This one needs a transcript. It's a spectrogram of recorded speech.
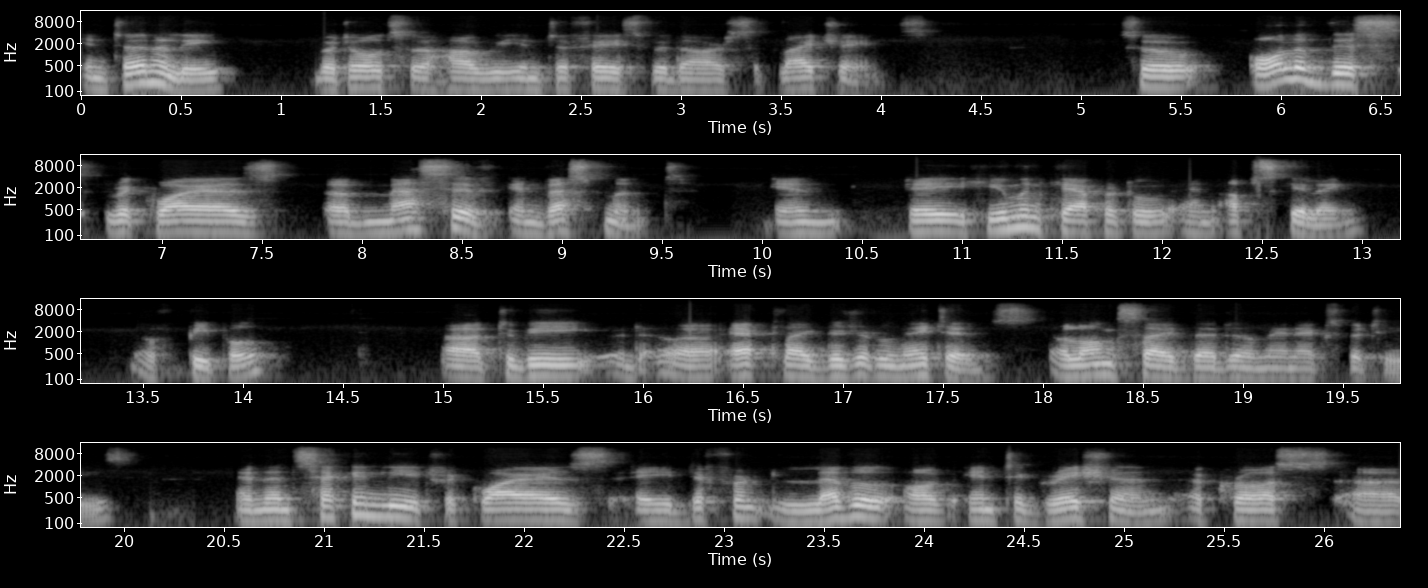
internally, but also how we interface with our supply chains. So all of this requires a massive investment in a human capital and upskilling of people uh, to be uh, act like digital natives alongside their domain expertise. And then secondly, it requires a different level of integration across uh,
